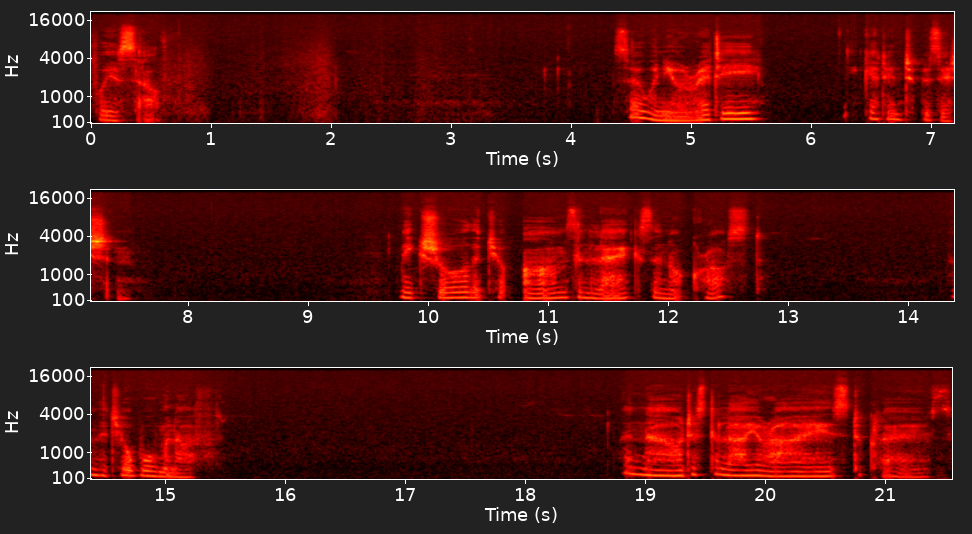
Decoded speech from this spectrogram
for yourself. So, when you're ready, get into position. Make sure that your arms and legs are not crossed and that you're warm enough. And now just allow your eyes to close.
